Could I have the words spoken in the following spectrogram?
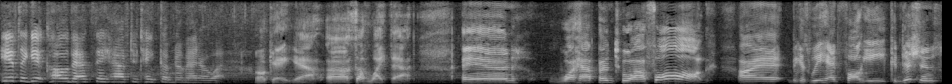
if they get called back, they have to take them no matter what. Okay, yeah, uh, something like that. And what happened to our fog? Uh, because we had foggy conditions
